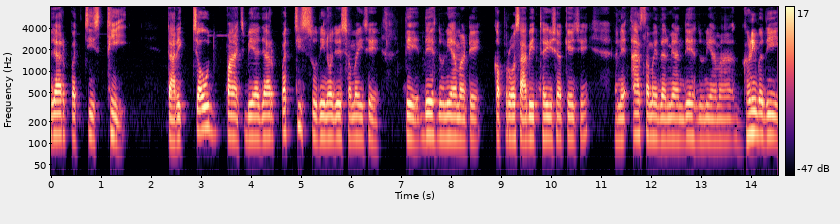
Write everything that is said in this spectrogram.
હજાર પચીસથી તારીખ ચૌદ પાંચ બે હજાર પચીસ સુધીનો જે સમય છે તે દેશ દુનિયા માટે કપરો સાબિત થઈ શકે છે અને આ સમય દરમિયાન દેશ દુનિયામાં ઘણી બધી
